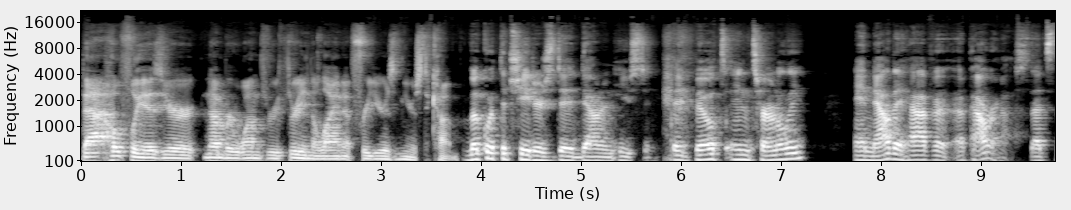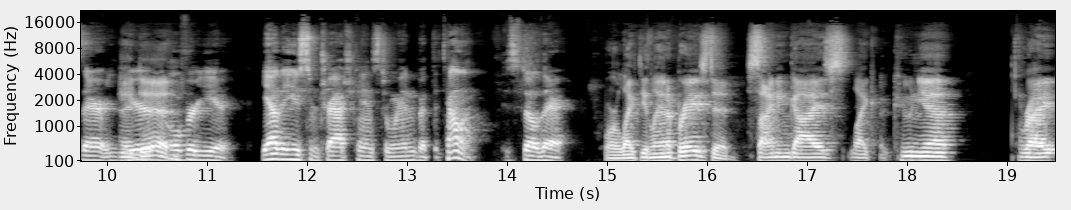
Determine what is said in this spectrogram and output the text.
that, hopefully, is your number one through three in the lineup for years and years to come. Look what the cheaters did down in Houston. They built internally, and now they have a, a powerhouse. That's their year over year. Yeah, they used some trash cans to win, but the talent is still there. Or like the Atlanta Braves did, signing guys like Acuna, right?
